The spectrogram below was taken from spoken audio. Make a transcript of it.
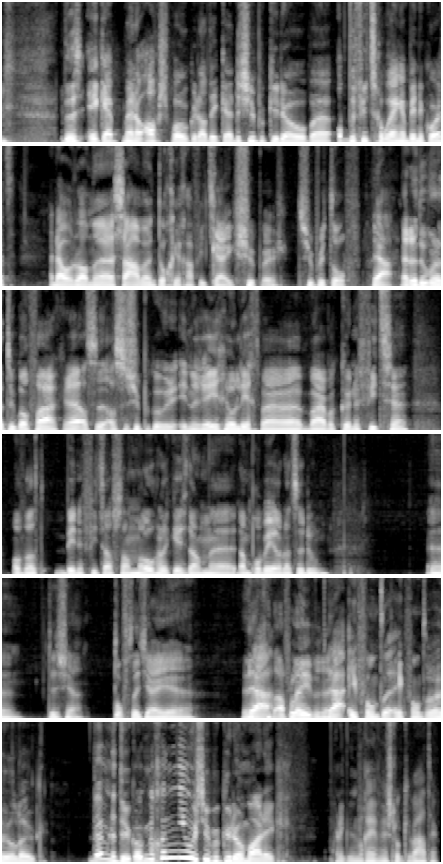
dus ik heb met hem afgesproken dat ik de Superkido op, op de fiets ga brengen binnenkort. En dat we dan eh, samen een tochtje gaan fietsen. kijk, super. Super tof. Ja, Ja, dat doen we natuurlijk wel vaker. Hè? Als, de, als de in de regio ligt waar, eh, waar we kunnen fietsen, of wat binnen fietsafstand mogelijk is, dan, eh, dan proberen we dat te doen. Dus ja, tof dat jij Ja. gaat afleveren. ja ik, vond, ik vond het wel heel leuk. We hebben natuurlijk ook nog een nieuwe Superkudo, Mark. Mark, neem nog even een slokje water.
